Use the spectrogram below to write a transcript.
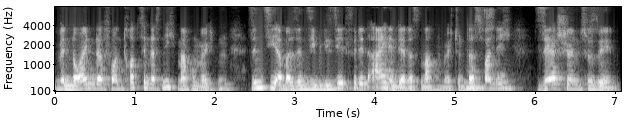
wenn neun davon trotzdem das nicht machen möchten, sind sie aber sensibilisiert für den einen, der das machen möchte. Und das Mhm, fand ich sehr schön zu sehen.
